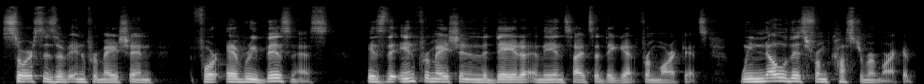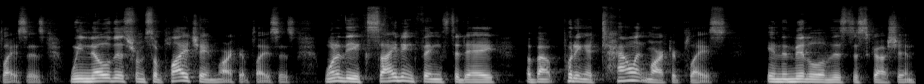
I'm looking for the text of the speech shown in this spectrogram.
sources of information for every business is the information and the data and the insights that they get from markets. We know this from customer marketplaces. We know this from supply chain marketplaces. One of the exciting things today about putting a talent marketplace in the middle of this discussion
